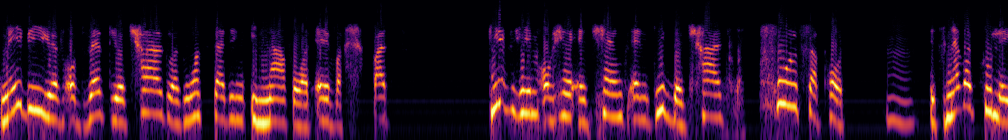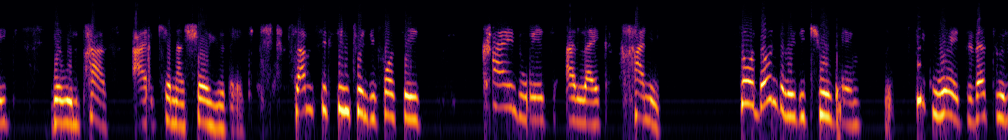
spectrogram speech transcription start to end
Maybe you have observed your child was not studying enough or whatever, but give him or her a chance and give the child full support. Mm. It's never too late. They will pass. I can assure you that. Psalm 16:24 says, "Kind words are like honey." So don't ridicule them. Speak words that will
